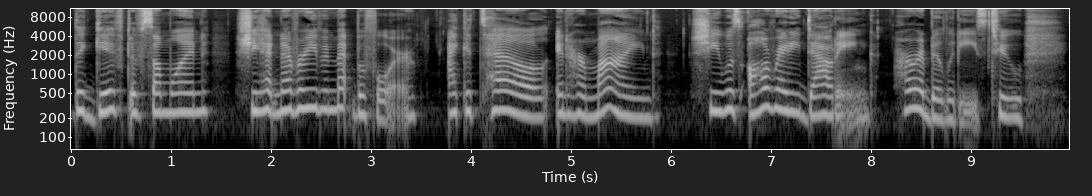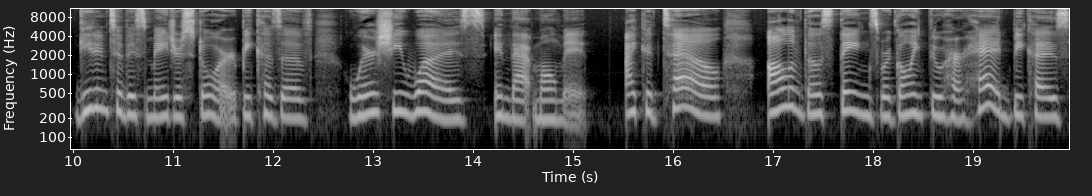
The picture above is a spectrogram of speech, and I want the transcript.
the gift of someone she had never even met before. I could tell in her mind she was already doubting her abilities to get into this major store because of where she was in that moment. I could tell all of those things were going through her head because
